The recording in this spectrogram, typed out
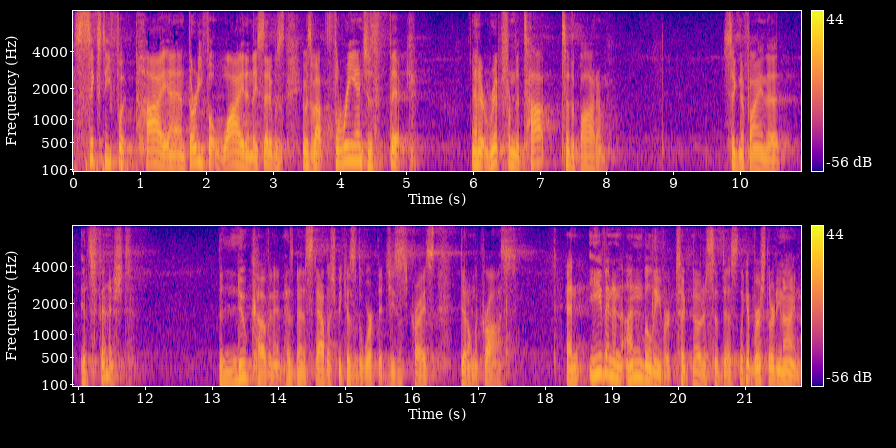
60 foot high and 30 foot wide, and they said it was, it was about three inches thick. And it ripped from the top to the bottom, signifying that it's finished. The new covenant has been established because of the work that Jesus Christ did on the cross. And even an unbeliever took notice of this. Look at verse 39.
